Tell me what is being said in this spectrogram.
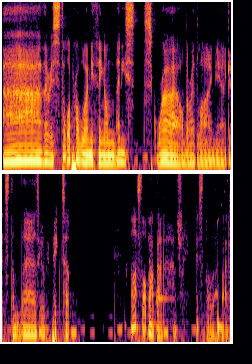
Ah, uh, there is still a problem. Anything on any square on the red line, yeah, gets dumped there. It's going to be picked up. That's not that bad, actually. It's not that bad.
